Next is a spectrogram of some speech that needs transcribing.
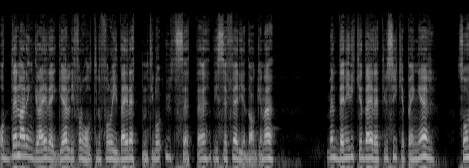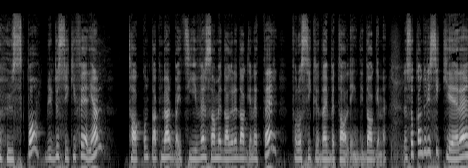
Og den er en grei regel i forhold til for å gi deg retten til å utsette disse feriedagene. Men den gir ikke deg rett til sykepenger. Så husk på, blir du syk i ferien, ta kontakt med arbeidsgiver samme dag eller dagen etter for å sikre deg betaling de dagene. Eller så kan du risikere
